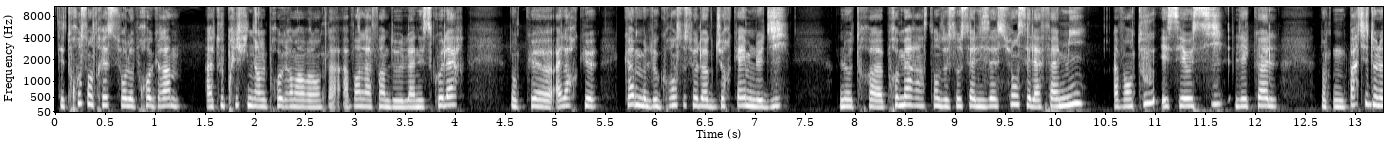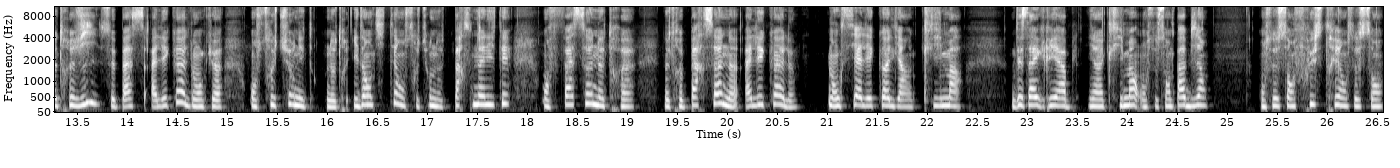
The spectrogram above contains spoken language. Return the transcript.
étaient trop centrés sur le programme, à tout prix finir le programme avant la, avant la fin de l'année scolaire. Donc, alors que, comme le grand sociologue Durkheim le dit, notre première instance de socialisation, c'est la famille, avant tout, et c'est aussi l'école. Donc une partie de notre vie se passe à l'école. Donc euh, on structure notre identité, on structure notre personnalité, on façonne notre, notre personne à l'école. Donc si à l'école il y a un climat désagréable, il y a un climat, on se sent pas bien, on se sent frustré, on se sent,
